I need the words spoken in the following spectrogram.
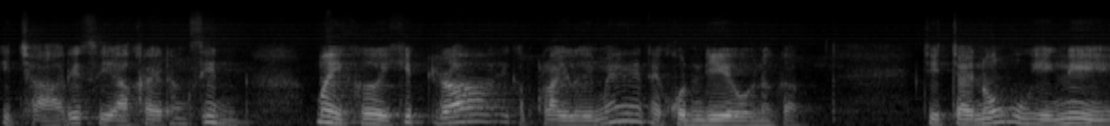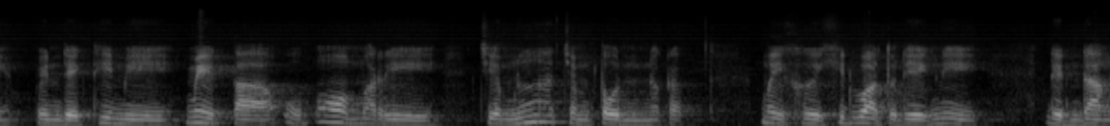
อิจฉาริษยาใครทั้งสิ้น ไม่เคยคิดร้ายกับใครเลยแม้แต่คนเดียวนะครับ จิตใจน้องอุ๋งอิงนี่เป็นเด็กที่มีเมตตาอบอ้อมอารีเจียมเนื้อเจียมตนนะครับ ไม่เคยคิดว่าตัวเองนี่เด่นดัง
